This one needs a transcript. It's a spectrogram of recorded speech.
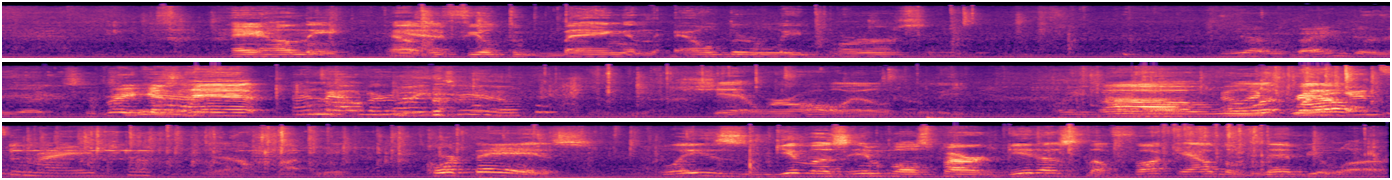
Hey, honey, how's Yeah. it feel to bang an elderly person? You haven't banged her yet. since- Break his hip. I'm elderly too. Shit, we're all elderly. What are you talking Uh, I look pretty well, good for my age. huh? No, fuck me. Cortez, please give us impulse power. Get us the fuck out of Nebula.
